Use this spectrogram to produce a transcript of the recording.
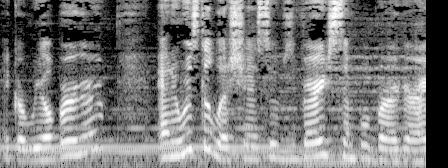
like a real burger, and it was delicious. It was a very simple burger. I,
